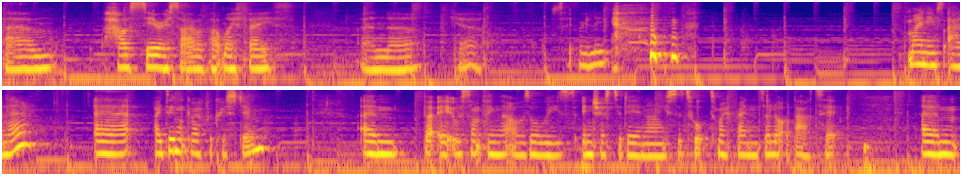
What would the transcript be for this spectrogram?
um, how serious I am about my faith. And uh, yeah, that's it really. my name's Anna. Uh, I didn't grow up a Christian, um, but it was something that I was always interested in. And I used to talk to my friends a lot about it. Um,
